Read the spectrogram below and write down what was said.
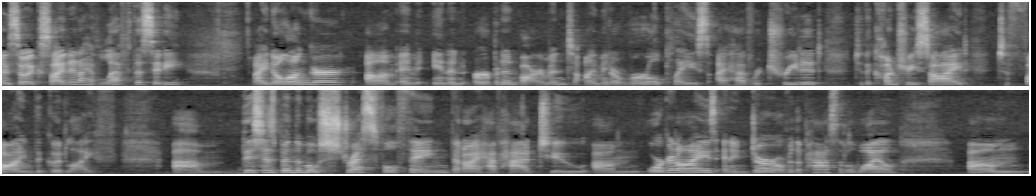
I'm so excited. I have left the city. I no longer um, am in an urban environment. I'm in a rural place. I have retreated to the countryside to find the good life. Um, this has been the most stressful thing that I have had to um, organize and endure over the past little while. Um,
